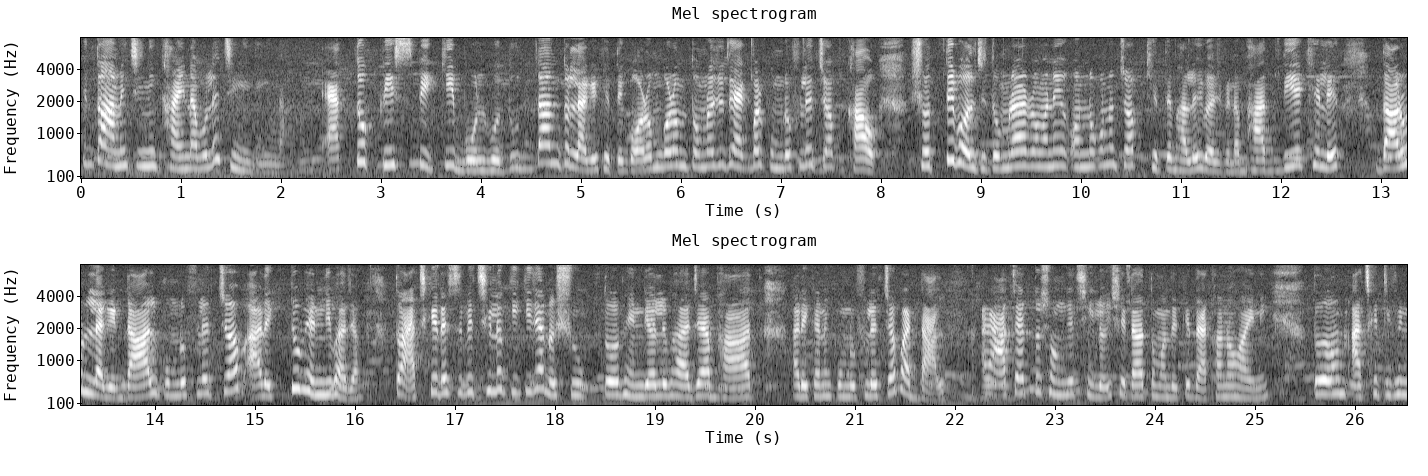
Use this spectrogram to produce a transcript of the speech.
কিন্তু আমি চিনি খাই না বলে চিনি দিই না। এত ক্রিস্পি কি বলব? দুর্দান্ত লাগে খেতে। গরম গরম, তোমরা যদি একবার কুমড়ো ফুলের চপ খাও, সত্যি বলছি, তোমরা আর মানে অন্য কোনো চপ খেতে ভালোই বাসবে না। ভাত দিয়ে খেলে দারুণ লাগে। ডাল, কুমড়ো ফুলের চপ আর একটু ভেন্ডি ভাজা। তো আজকে রেসিপি ছিল কি কি জানো? শুক্তো, ভেন্ডি আলু ভাজা, ভাত আর এখানে কুমড়ো ফুলের চপ আর ডাল। আর আচার তো সঙ্গে ছিলই, সেটা তোমাদেরকে দেখানো হয়নি। তো আজকে টিফিন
